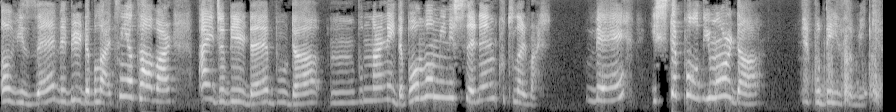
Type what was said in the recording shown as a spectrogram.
avize ve bir de Blight'ın yatağı var. Ayrıca bir de burada hmm, bunlar neydi? Bonbon minişlerin kutuları var. Ve işte podyum orada. Bu değil tabii ki.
